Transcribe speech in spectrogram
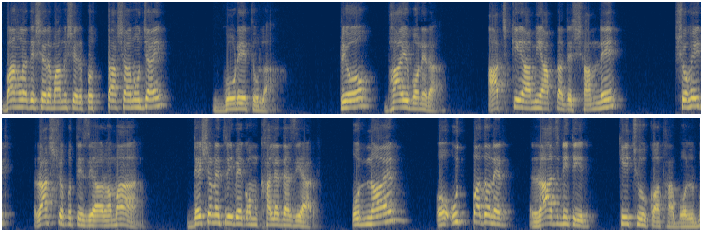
বাংলাদেশের মানুষের প্রত্যাশা অনুযায়ী গড়ে তোলা। প্রিয় ভাই বোনেরা আজকে আমি আপনাদের সামনে শহীদ রাষ্ট্রপতি জিয়াউর রহমান, দেশনেত্রী বেগম খালেদা জিয়ার উন্নয়ন ও উৎপাদনের রাজনীতির কিছু কথা বলব।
